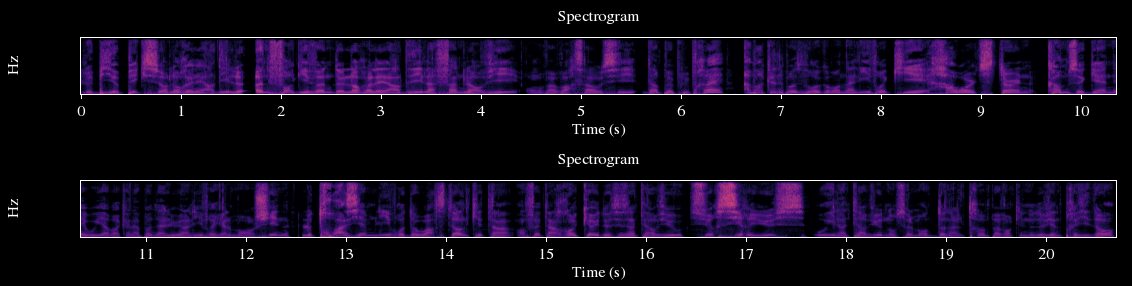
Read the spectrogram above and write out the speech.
le biopic sur Laurel et Hardy, le Unforgiven de Laurel et Hardy, la fin de leur vie. On va voir ça aussi d'un peu plus près. Abracadapod vous recommande un livre qui est Howard Stern Comes Again. Et oui, Abracadapod a lu un livre également en Chine, le troisième livre d'Howard Stern, qui est en fait un recueil de ses interviews sur Sirius, où il interviewe non seulement Donald Trump avant qu'il ne devienne président,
